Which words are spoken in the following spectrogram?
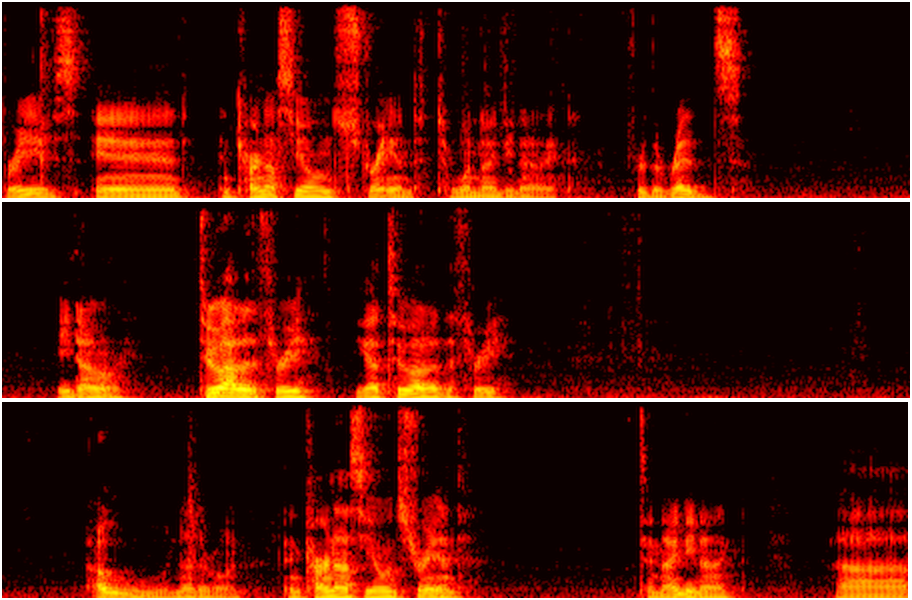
Braves and Encarnacion Strand to 199 for the Reds. E. Donnelly. Two out of the three. You got two out of the three. Oh, another one. Encarnacion Strand to 99. Uh,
